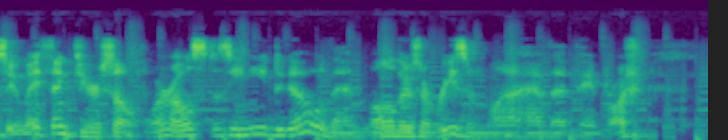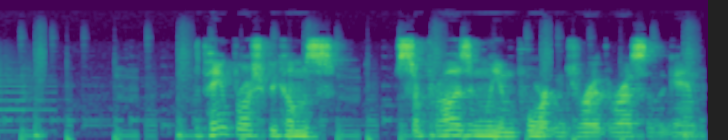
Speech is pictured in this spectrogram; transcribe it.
So you may think to yourself, where else does he need to go then? Well, there's a reason why I have that paintbrush. The paintbrush becomes surprisingly important throughout the rest of the game.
